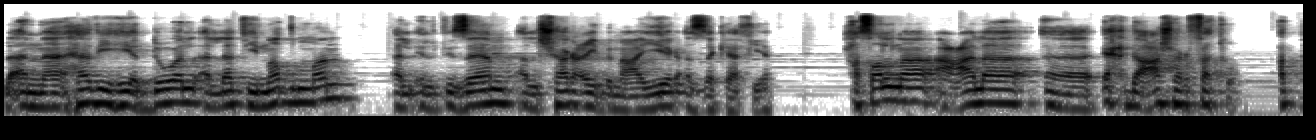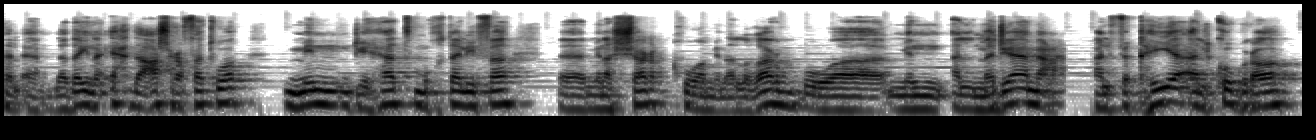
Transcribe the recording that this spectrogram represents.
لأن هذه هي الدول التي نضمن الالتزام الشرعي بمعايير الزكاة فيها. حصلنا على 11 فتوى حتى الآن لدينا 11 فتوى من جهات مختلفة من الشرق ومن الغرب ومن المجامع الفقهية الكبرى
